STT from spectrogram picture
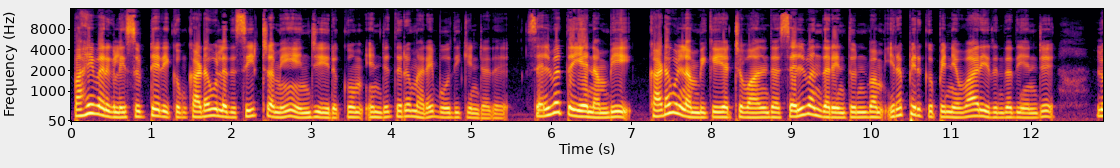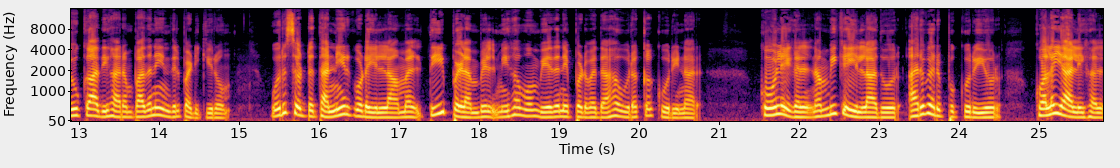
பகைவர்களை சுட்டெரிக்கும் கடவுளது சீற்றமே எஞ்சி இருக்கும் என்று திருமறை போதிக்கின்றது. செல்வத்தையே நம்பி கடவுள் நம்பிக்கையற்று வாழ்ந்த செல்வந்தரின் துன்பம் இறப்பிற்கு பின் எவ்வாறு இருந்தது என்று லூக்கா அதிகாரம் பதினைந்தில் படிக்கிறோம். ஒரு சொட்டு தண்ணீர் கூட இல்லாமல் தீப்பிழம்பில் மிகவும் வேதனைப்படுவதாக உறக்க கூறினார். கோழைகள் நம்பிக்கை இல்லாதோர் அருவறுப்புக்குரியோர் கொலையாளிகள்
